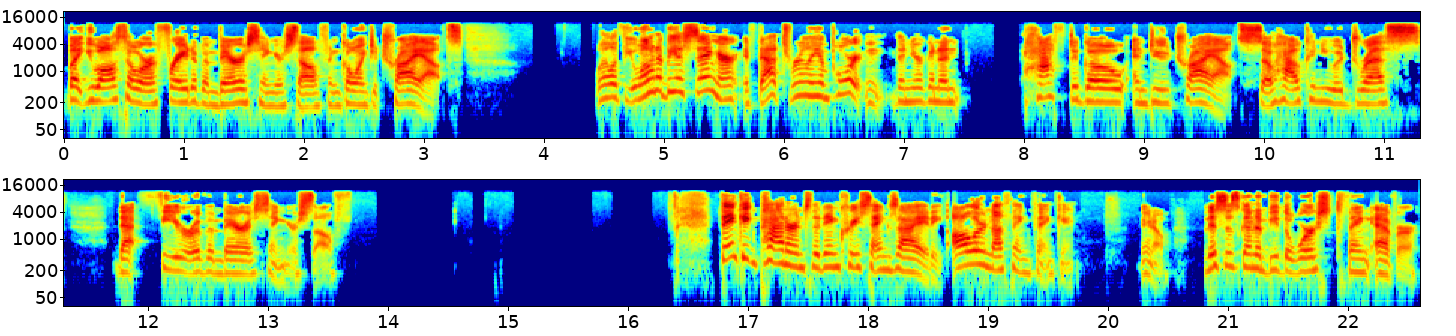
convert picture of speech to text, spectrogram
but you also are afraid of embarrassing yourself and going to tryouts. Well if you want to be a singer if that's really important then you're going to have to go and do tryouts. So how can you address that fear of embarrassing yourself thinking patterns that increase anxiety all or nothing thinking. You know this is going to be the worst thing ever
